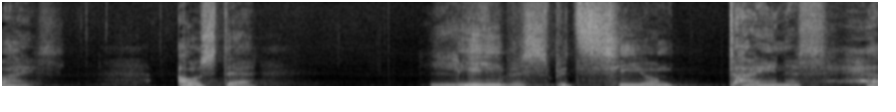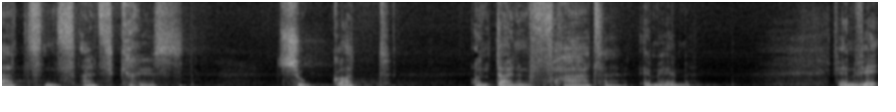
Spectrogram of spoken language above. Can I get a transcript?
speist. Aus der Liebesbeziehung deines Herzens als Christ zu Gott und deinem Vater im Himmel. Wenn wir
